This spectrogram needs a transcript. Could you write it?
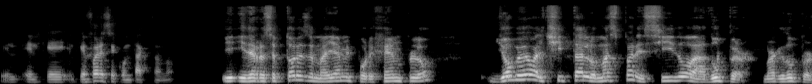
el, que, que fuera ese contacto, ¿no? Y, de receptores de Miami, por ejemplo, yo veo al Chita lo más parecido a Duper, Mark Duper.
